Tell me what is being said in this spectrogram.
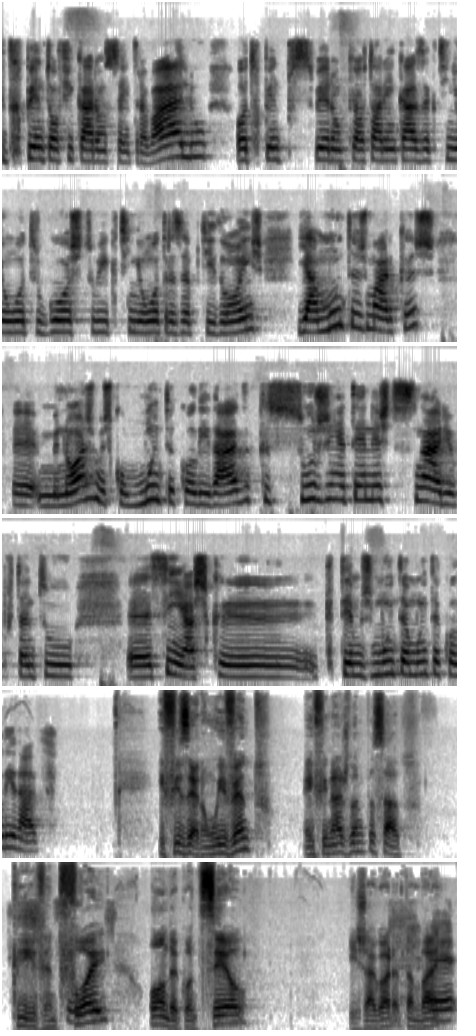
que de repente ou ficaram sem trabalho, ou de repente perceberam que ao estar em casa que tinham outro gosto e que tinham outras aptidões, e há muitas marcas eh, menores, mas com muita qualidade, que surgem até neste cenário. Portanto, eh, sim, acho que, que temos muita, muita qualidade. E fizeram um evento em finais do ano passado. Que evento sim. foi? Onde aconteceu? E já agora também. Eh,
